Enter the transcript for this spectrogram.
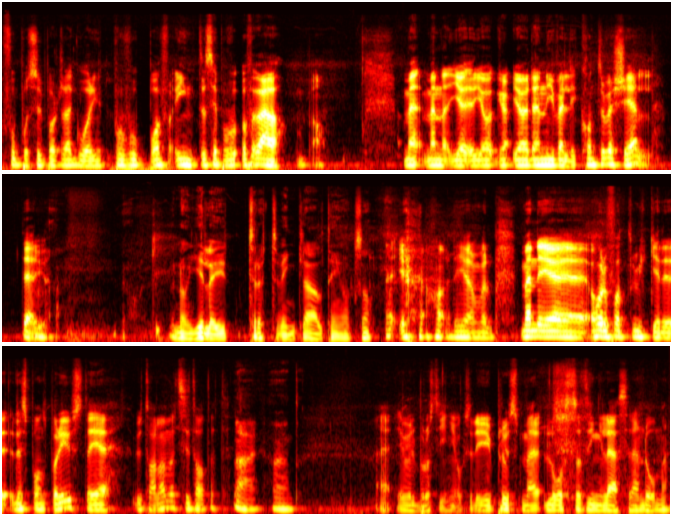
Fotbollssupportrar går inte på fotboll inte se på... Ja, ja. Men, men jag, jag, jag, den är ju väldigt kontroversiell. Det är det ju. Men de gillar ju tröttvinklar allting också. Ja, det gör de väl. Men eh, har du fått mycket re- respons på det just det uttalandet, citatet? Nej, har jag inte. Nej, det är väl Brostini också. Det är ju plus med låst så att ingen läser ändå men.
